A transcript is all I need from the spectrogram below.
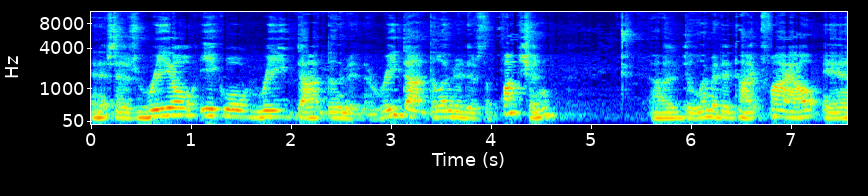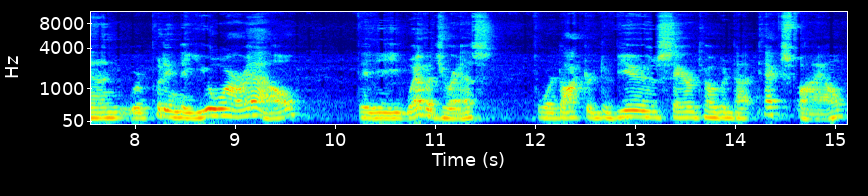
and it says real equal read dot delimited. Now read dot delimited is the function uh, delimited type file, and we're putting the URL, the web address for Dr. De Veaux's Saratoga.txt file,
